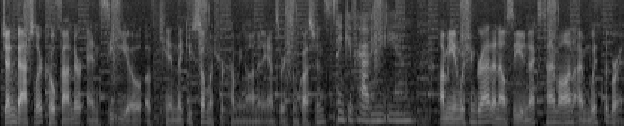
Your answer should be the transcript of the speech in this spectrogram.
Jen Batchelor, co-founder and CEO of Kin, thank you so much for coming on and answering some questions. Thank you for having me, Ian. I'm Ian Wishengrad, and I'll see you next time on I'm With the Brand.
